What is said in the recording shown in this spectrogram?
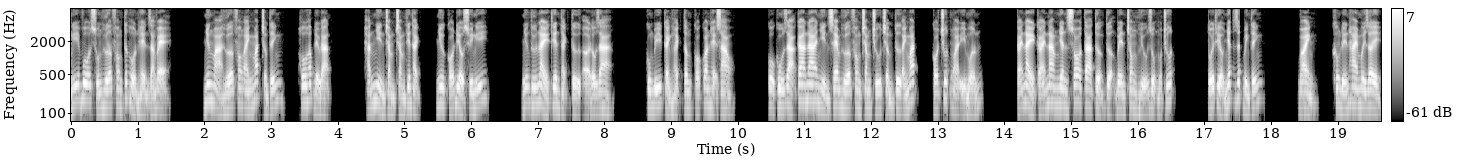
nghĩ vô xuống hứa phong tức hồn hển dáng vẻ. Nhưng mà hứa phong ánh mắt trầm tĩnh, hô hấp đều đặn. Hắn nhìn chằm chằm thiên thạch, như có điều suy nghĩ. Những thứ này thiên thạch từ ở đâu ra? Cùng bí cảnh hạch tâm có quan hệ sao? Cổ cụ dạ ca na nhìn xem hứa phong chăm chú trầm tư ánh mắt, có chút ngoài ý mớn cái này cái nam nhân so ta tưởng tượng bên trong hữu dụng một chút. Tối thiểu nhất rất bình tĩnh. Và ảnh không đến hai mươi giây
